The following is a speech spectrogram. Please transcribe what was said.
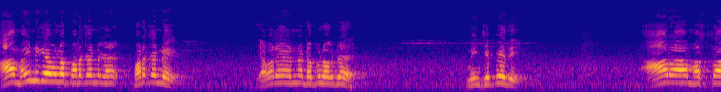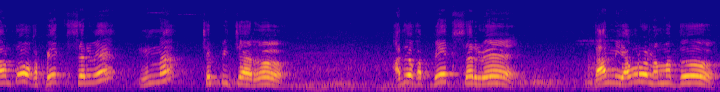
ఆ మైండ్ గేమ్లో పడకండి పడకండి. ఎవరైనా డబ్బులు ఒకటే. మేము చెప్పేది. ఆరా మస్తాన్తో ఒక పేక్ సర్వే నిన్న చెప్పించారు. అది ఒక పేక్ సర్వే. దాన్ని ఎవరూ నమ్మద్దు.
